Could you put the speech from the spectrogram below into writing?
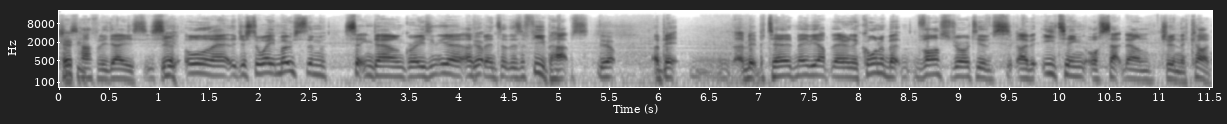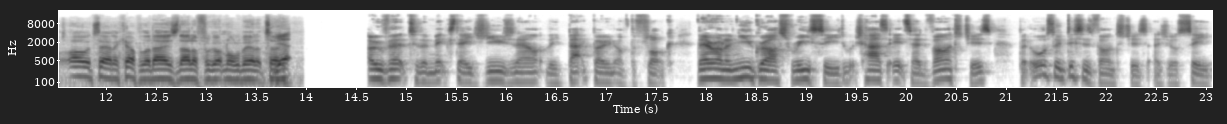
Just happily days. You see Yeah. all that. they're just away. Most of them sitting down, grazing. Yeah, I've Yep. been to. There's a few perhaps Yep. a bit, a bit perturbed, maybe up there in the corner, but vast majority of them either eating or sat down during the cud. Oh, I would say in a couple of days they'll have forgotten all about it too. Yeah. Over to the mixed age ewes now, the backbone of the flock. They're on a new grass reseed, which has its advantages but also disadvantages, as you'll see.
